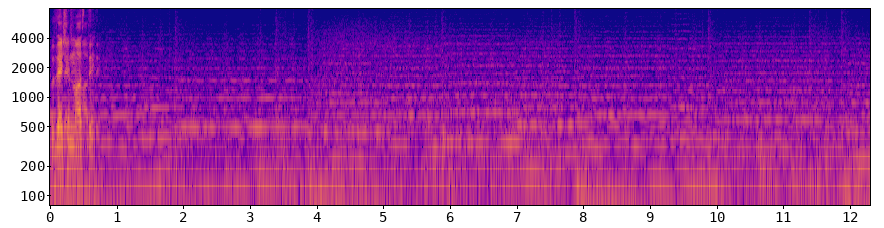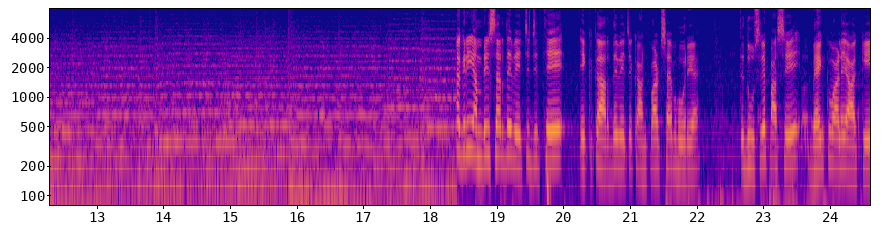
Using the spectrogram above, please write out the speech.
ਪੋਜੈਸ਼ਨ ਵਾਸਤੇ ਨਗਰੀ ਅੰਮ੍ਰਿਤਸਰ ਦੇ ਵਿੱਚ ਜਿੱਥੇ ਇੱਕ ਘਰ ਦੇ ਵਿੱਚ ਅਖੰਡ ਪਾਠ ਸਾਹਿਬ ਹੋ ਰਿਹਾ ਹੈ ਤੇ ਦੂਸਰੇ ਪਾਸੇ ਬੈਂਕ ਵਾਲੇ ਆ ਕੇ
